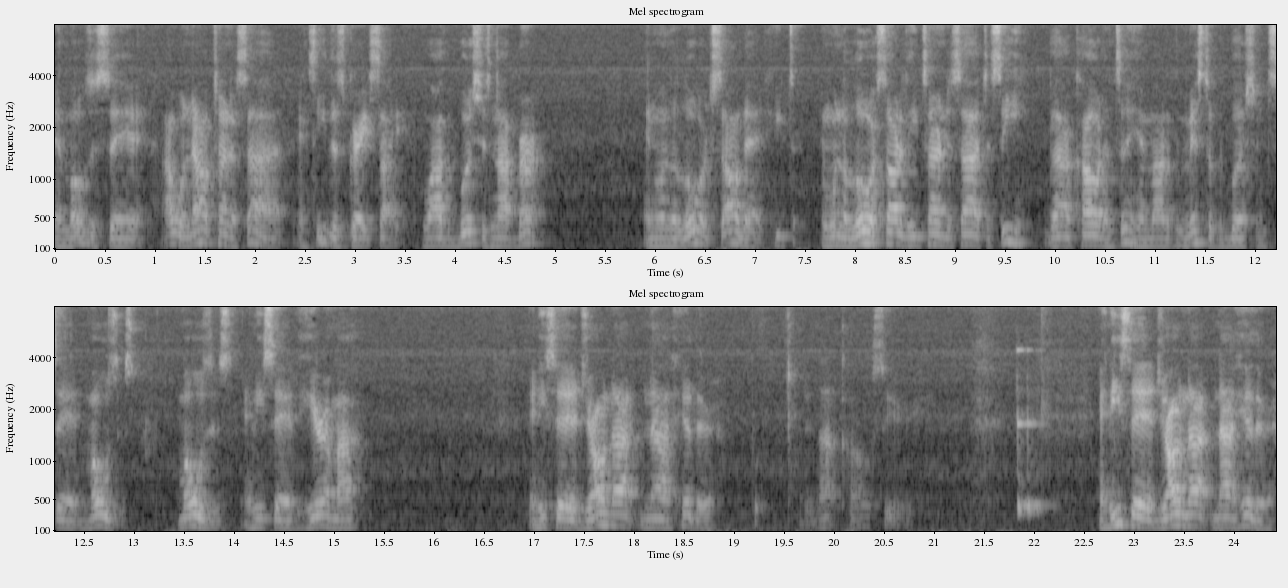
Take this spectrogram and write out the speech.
And Moses said, I will now turn aside and see this great sight, while the bush is not burnt. And when the Lord saw that, he t- and when the Lord saw that he turned aside to see, God called unto him out of the midst of the bush and said, Moses, Moses. And he said, Here am I. And he said, Draw not nigh hither. Did not call Siri. And he said, Draw not nigh hither.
